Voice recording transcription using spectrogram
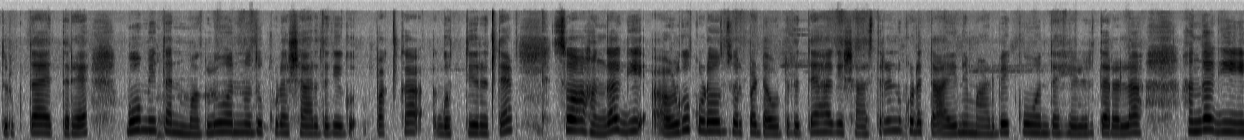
ತುರುಕ್ತಾ ಇರ್ತಾರೆ. ಭೂಮಿ ತನ್ನ ಮಗಳು ಅನ್ನೋದು ಕೂಡ ಶಾರದಾಗೆ ಗೊ, ಪಕ್ಕ ಗೊತ್ತಿರುತ್ತೆ. ಸೊ, ಹಾಗಾಗಿ ಅವಳಿಗೂ ಕೂಡ ಒಂದು ಸ್ವಲ್ಪ ಡೌಟ್ ಇರುತ್ತೆ. ಹಾಗೆ ಶಾಸ್ತ್ರನೂ ಕೂಡ ತಾಯಿನೇ ಮಾಡಬೇಕು ಅಂತ ಹೇಳಿರ್ತಾರಲ್ಲ. ಹಾಗಾಗಿ ಈ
